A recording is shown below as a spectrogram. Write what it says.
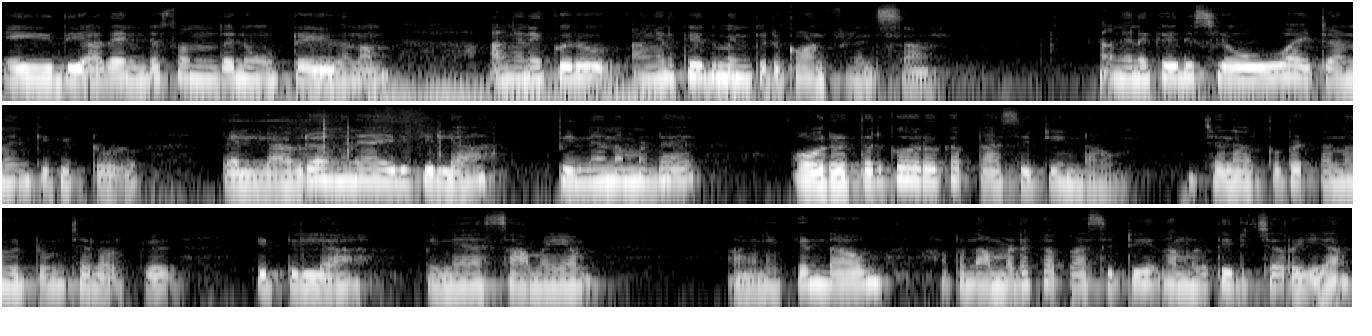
എഴുതി അതെന്റെ സ്വന്തം നോട്ട് എഴുതണം. അങ്ങനെയൊക്കെ ഒരു അങ്ങനെയൊക്കെ എഴുതുമ്പോൾ എനിക്കൊരു കോൺഫിഡൻസ് ആണ്. അങ്ങനെയൊക്കെ ഒരു സ്ലോ ആയിട്ടാണ് എനിക്ക് കിട്ടുള്ളൂ. അപ്പം എല്ലാവരും അങ്ങനെ ആയിരിക്കില്ല. പിന്നെ നമ്മുടെ ഓരോരുത്തർക്കും ഓരോ കപ്പാസിറ്റി ഉണ്ടാവും. ചിലർക്ക് പെട്ടെന്ന് കിട്ടും ചിലർക്ക് കിട്ടില്ല. പിന്നെ സമയം അങ്ങനെയൊക്കെ ഉണ്ടാവും. അപ്പോൾ നമ്മുടെ കപ്പാസിറ്റി നമ്മൾ തിരിച്ചറിയുക.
